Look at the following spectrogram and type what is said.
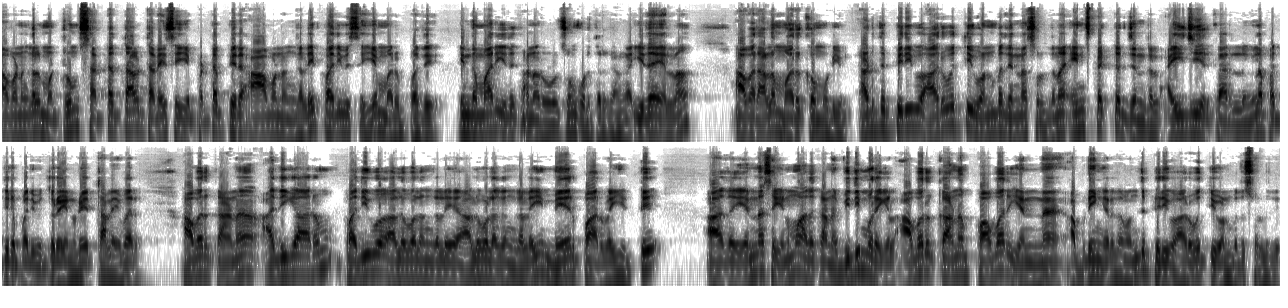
ஆவணங்கள் மற்றும் சட்டத்தால் தடை செய்யப்பட்ட பிற ஆவணங்களை பதிவு செய்ய மறுப்பது. இந்த மாதிரி இதுக்கான ரூல்ஸும் கொடுத்துருக்காங்க. இதையெல்லாம் அவரால் மறுக்க முடியும். அடுத்து பிரிவு அறுபத்தி ஒன்பது என்ன சொல்லுதுன்னா இன்ஸ்பெக்டர் ஜெனரல் ஐஜி இருக்கார் இல்லைங்களா பத்திரப்பதிவுத்துறையினுடைய தலைவர். அவருக்கான அதிகாரம் பதிவு அலுவலங்களை அலுவலகங்களை மேற்பார்வையிட்டு அதை என்ன செய்யணுமோ அதுக்கான விதிமுறைகள் அவருக்கான பவர் என்ன அப்படிங்கிறத வந்து பிரிவு அறுபத்தி ஒன்பது சொல்லுது.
